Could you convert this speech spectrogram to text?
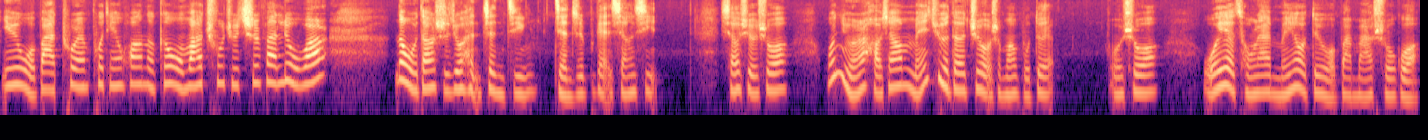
因为我爸突然破天荒的跟我妈出去吃饭遛弯儿。那我当时就很震惊，简直不敢相信。小雪说。我女儿好像没觉得这有什么不对，我说我也从来没有对我爸妈说过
